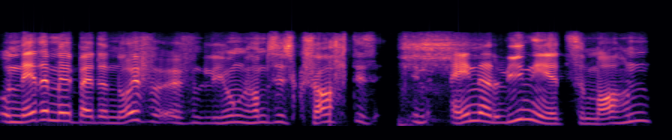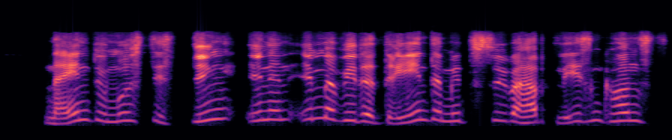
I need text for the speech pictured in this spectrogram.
Und nicht einmal bei der Neuveröffentlichung haben sie es geschafft, das in einer Linie zu machen. Nein, du musst das Ding innen immer wieder drehen, damit du überhaupt lesen kannst.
